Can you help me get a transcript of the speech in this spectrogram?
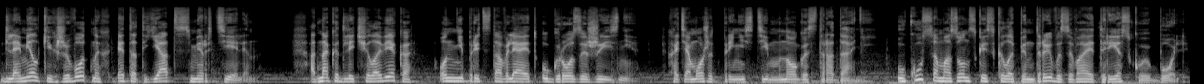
Для мелких животных этот яд смертелен. Однако для человека он не представляет угрозы жизни, хотя может принести много страданий. Укус амазонской скалопендры вызывает резкую боль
